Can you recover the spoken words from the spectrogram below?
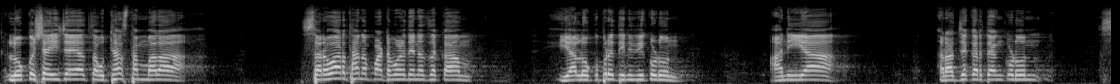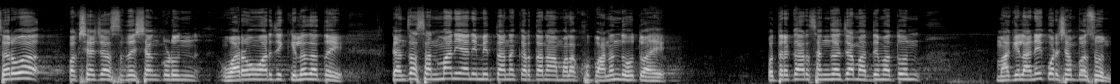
लोकशाहीच्या या चौथ्या स्तंभाला सर्वार्थानं पाठबळ देण्याचं काम या लोकप्रतिनिधीकडून आणि या राज्यकर्त्यांकडून सर्व पक्षाच्या सदस्यांकडून वारंवार जे केलं जातं आहे त्यांचा सन्मान या निमित्तानं करताना आम्हाला खूप आनंद होतो आहे. पत्रकार संघाच्या माध्यमातून मागील अनेक वर्षांपासून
